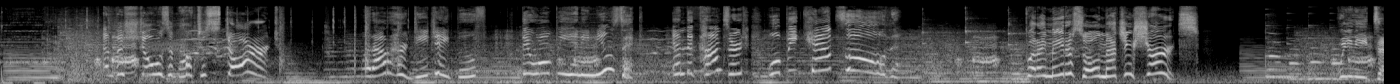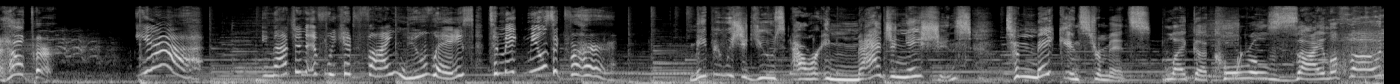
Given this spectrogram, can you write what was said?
And the show's about to start. Without her DJ booth, there won't be any music, and the concert will be canceled! But I made us all matching shirts. We need to help her! Yeah! Imagine if we could find new ways to make music for her! Maybe we should use our imaginations to make instruments, like a coral xylophone.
